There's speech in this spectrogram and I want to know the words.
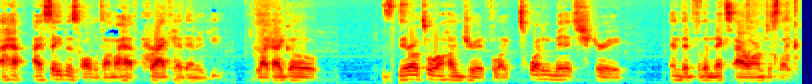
I ha- I say this all the time. I have crackhead energy. Like I go zero to hundred for like twenty minutes straight, and then for the next hour, I'm just like,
